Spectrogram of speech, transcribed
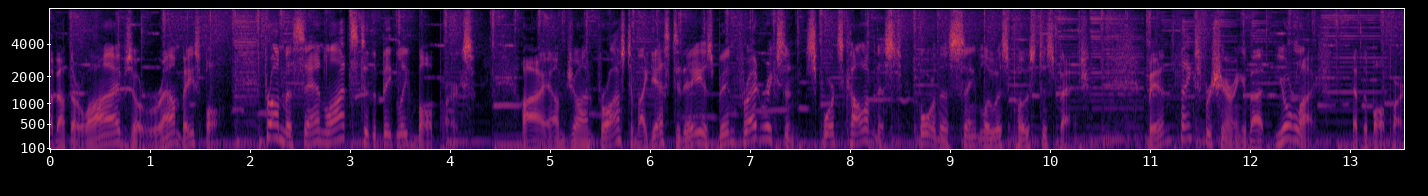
about their lives around baseball, from the sandlots to the big league ballparks. Hi, I'm John Frost, and my guest today is Ben Frederickson, sports columnist for the St. Louis Post Dispatch. Ben, thanks for sharing about your life at the ballpark.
